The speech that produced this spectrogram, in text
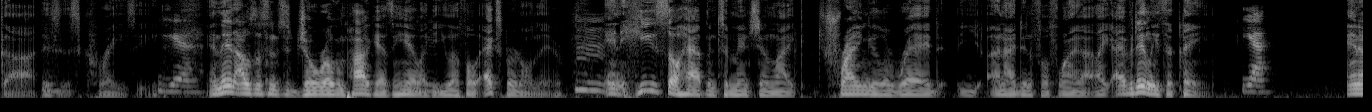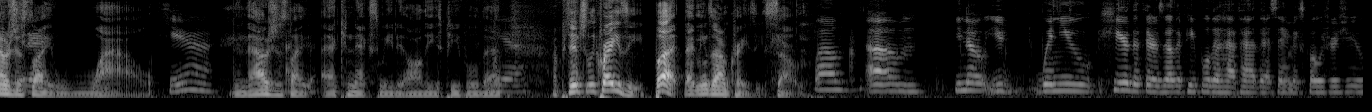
God, this is crazy. Yeah. And then I was listening to Joe Rogan podcast and he had like a UFO expert on there. Hmm. And he so happened to mention like triangular red unidentified flying. Like evidently it's a thing. Yeah. And I was just It like, is. wow. Yeah. And that was just like, that connects me to all these people that Yeah. are potentially crazy. But that means I'm crazy. So, Well, um, you know, you when you hear that there's other people that have had that same exposure as you,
